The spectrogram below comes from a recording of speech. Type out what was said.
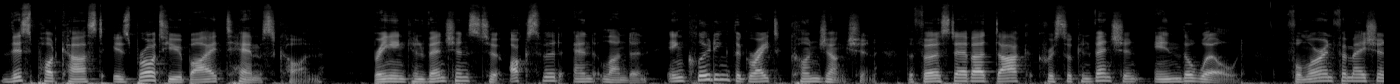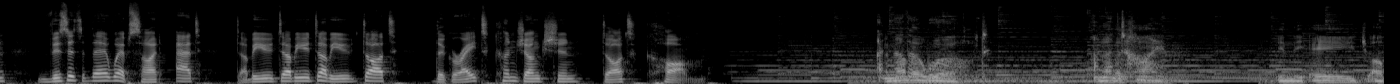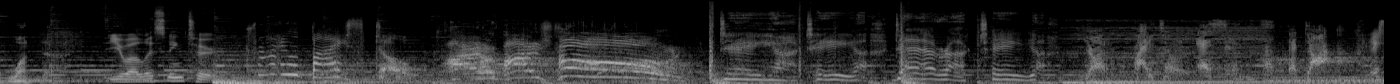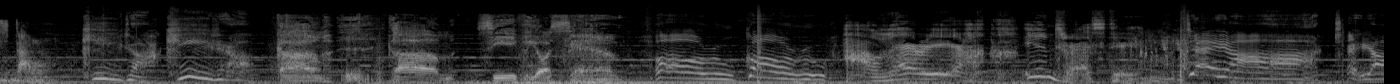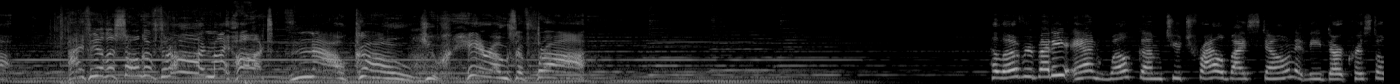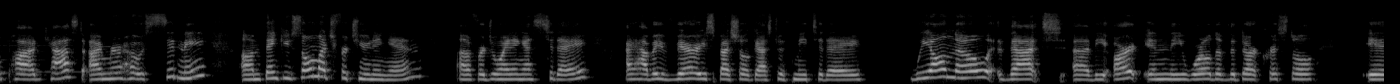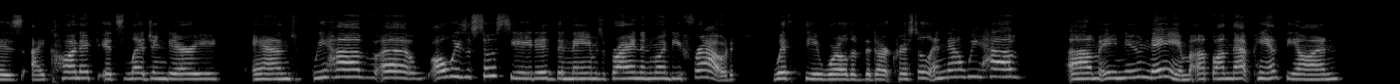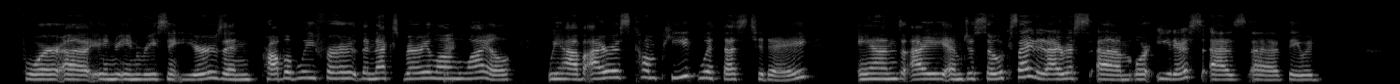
This podcast is brought to you by ThamesCon, bringing conventions to Oxford and London, including the Great Conjunction, the first ever dark crystal convention in the world. For more information, visit their website at www.thegreatconjunction.com. Another world, another time, in the age of wonder. You are listening to Trial by stone. Trial by stone! Dea, Tea, Dera, Tea, Your vital essence, the dark crystal. Kida, Kida, Come, come, see for yourself. Aru, Garu, How very interesting. Dea, Tea. I feel the song of Thra in my heart. Now go, you heroes of Thra. Hello, everybody, and welcome to Trial by Stone, the Dark Crystal podcast. I'm your host, Sydney. Um, thank you so much for tuning in, uh, for joining us today. I have a very special guest with me today. We all know that uh, the art in the world of the Dark Crystal is iconic, it's legendary, and we have uh, always associated the names Brian and Wendy Froud with the world of the Dark Crystal. And now we have um, a new name up on that pantheon for uh, in in recent years and probably for the next very long while. We have Iris Compiet with us today, and I am just so excited. Iris um, or Iris, as uh, they would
